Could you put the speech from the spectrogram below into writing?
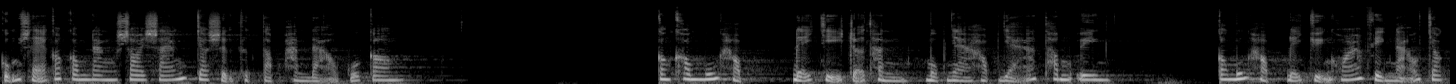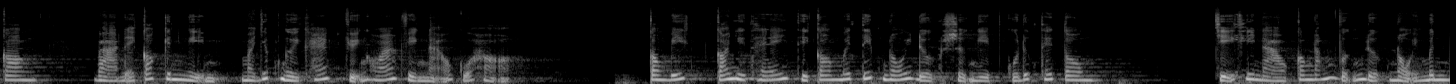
cũng sẽ có công năng soi sáng cho sự thực tập hành đạo của con. Con không muốn học để chỉ trở thành một nhà học giả thâm uyên. Con muốn học để chuyển hóa phiền não cho con và để có kinh nghiệm mà giúp người khác chuyển hóa phiền não của họ. Con biết có như thế thì con mới tiếp nối được sự nghiệp của đức thế tôn. Chỉ khi nào con nắm vững được nội minh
